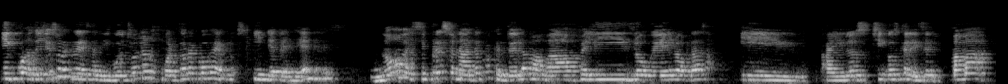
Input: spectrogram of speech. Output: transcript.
Y cuando ellos regresan y voy yo al aeropuerto a recogerlos, independientes no, es impresionante porque entonces la mamá feliz lo ve, lo abraza y hay los chicos que le dicen, mamá,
